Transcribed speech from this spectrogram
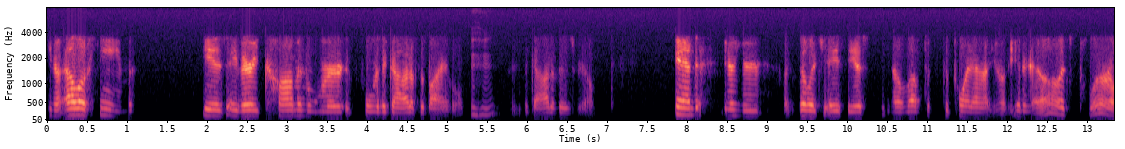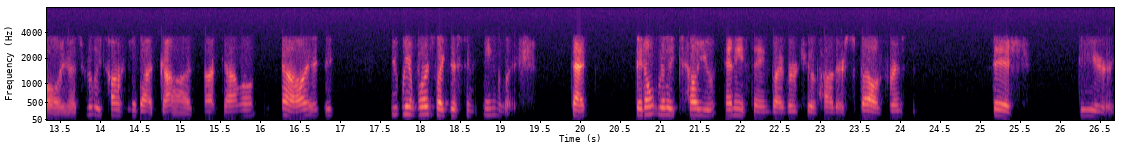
you know, Elohim is a very common word for the God of the Bible, hmm the God of Israel. And you know, your village atheists, you know, love to, to point out, you know, the internet, oh, it's plural. You know, it's really talking about God, not God. Well, no, it, it, we have words like this in English that they don't really tell you anything by virtue of how they're spelled. For instance, fish, deer,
